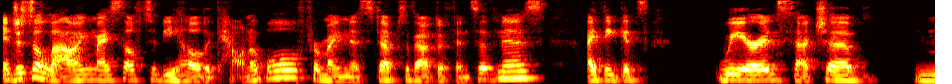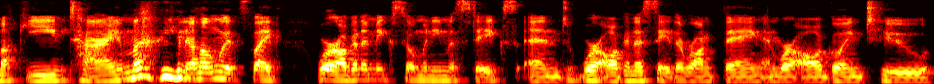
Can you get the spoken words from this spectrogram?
and just allowing myself to be held accountable for my missteps without defensiveness. I think it's, we are in such a mucky time. you know, it's like we're all going to make so many mistakes and we're all going to say the wrong thing and we're all going to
